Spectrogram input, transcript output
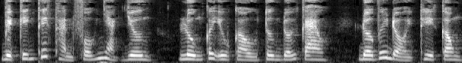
việc kiến thiết thành phố Nhạc Dương luôn có yêu cầu tương đối cao đối với đội thi công.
